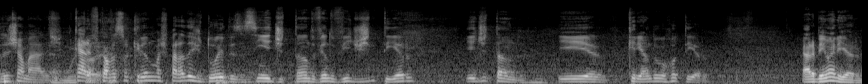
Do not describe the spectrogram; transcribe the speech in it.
De chamadas. É cara, eu ficava só criando umas paradas doidas, assim, editando, vendo vídeo o dia inteiro e editando. E criando roteiro. Era bem maneiro.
